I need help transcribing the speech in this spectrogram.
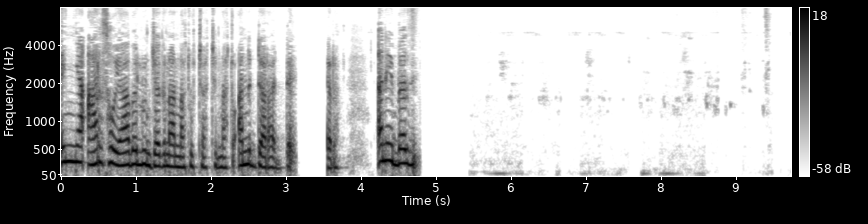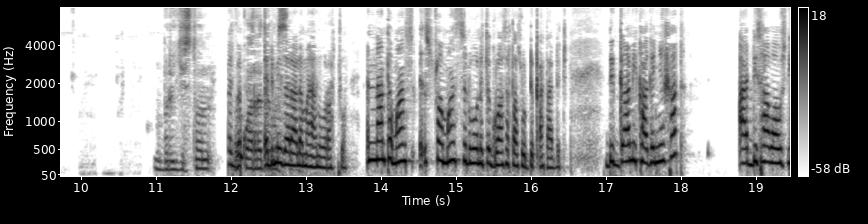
እኛ አርሰው ያበሉን ጀግና እናቶቻችን ናቸው። አንደራደርም። እኔ በዚህ ብርጅስቶን እድሜ ዘላለም አያኖራቸውም። እናንተ እሷ ማን ስለሆነች እግሯ ስር ታስወድቃታለች። ድጋሚ ካገኘሻት አዲስ አበባ ውስጥ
